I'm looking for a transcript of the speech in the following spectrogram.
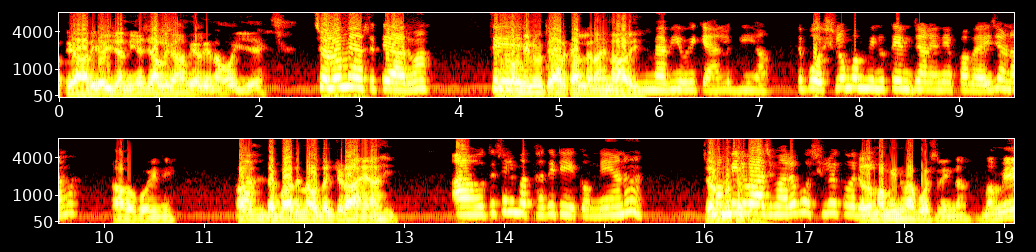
ਤਿਆਰ ਹੀ ਹੋਈ ਜਾਨੀ ਆ ਚੱਲ ਗਾ ਵੇਲੇ ਨਾ ਹੋਈਏ। ਚਲੋ ਮੈਂ ਤੇ ਤਿਆਰ ਵਾਂ। ਤੇ ਮੰਮੀ ਨੂੰ ਤਿਆਰ ਕਰ ਲੈਣਾ ਸੀ ਨਾਲ ਹੀ। ਮੈਂ ਵੀ ਉਹੀ ਕਹਿਣ ਲੱਗੀ ਹਾਂ ਤੇ ਪੁੱਛ ਲਓ ਮੰਮੀ ਨੂੰ ਤਿੰਨ ਜਾਣੇ ਨੇ ਆਪਾਂ ਬਹਿ ਹੀ ਜਾਣਾ ਵਾ। ਆਹੋ ਕੋਈ ਨਹੀਂ ਆ ਤੇ ਡੱਬਾ ਤੇ ਮੈਂ ਉਦੋਂ ਚੜਾਇਆ ਸੀ। ਆਹੋ ਤੇ ਚਲ ਮੱਥਾ ਤੇ ਟੇਕ ਆਉਨੇ ਆ ਨਾ। ਚੱਲ ਮੰਮੀ ਨੂੰ ਮੱਥਾ ਆਵਾਜ਼ ਮਾਰੋ ਪੁੱਛ ਲਓ ਇੱਕ ਵਾਰੀ। ਚਲੋ ਮੰਮੀ ਨੂੰ ਮੈਂ ਪੁੱਛ ਲੈਣਾ ਮੰਮੀ!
